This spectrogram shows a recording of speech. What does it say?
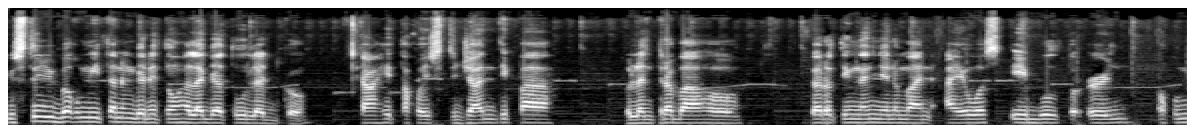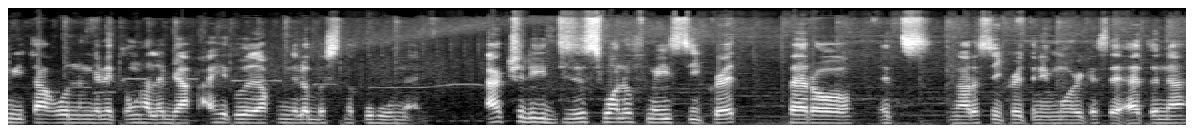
Gusto niyo ba kumita ng ganitong halaga tulad ko? Kahit ako estudyante pa, walang trabaho, pero tingnan niyo naman, I was able to earn o kumita ako ng ganitong halaga kahit wala akong nilabas na puhunan. Actually, this is one of my secret, pero it's not a secret anymore kasi eto na,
